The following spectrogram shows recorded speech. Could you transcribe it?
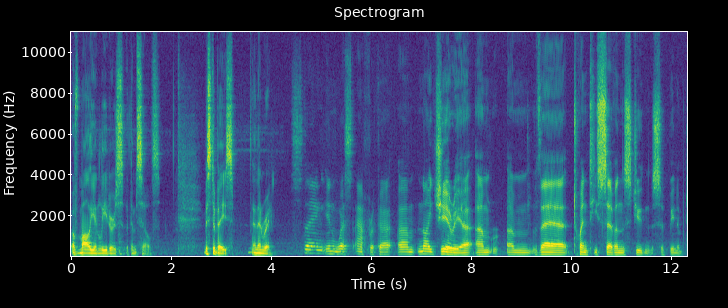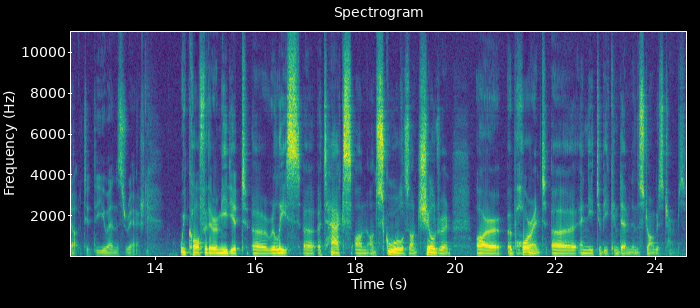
of Malian leaders themselves. Mr. Bays, and then Ray. Staying in West Africa, um, Nigeria, um, um, their 27 students have been abducted. The UN's reaction. we call for their immediate uh, release. Uh, attacks on, on schools, on children, are abhorrent uh, and need to be condemned in the strongest terms.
